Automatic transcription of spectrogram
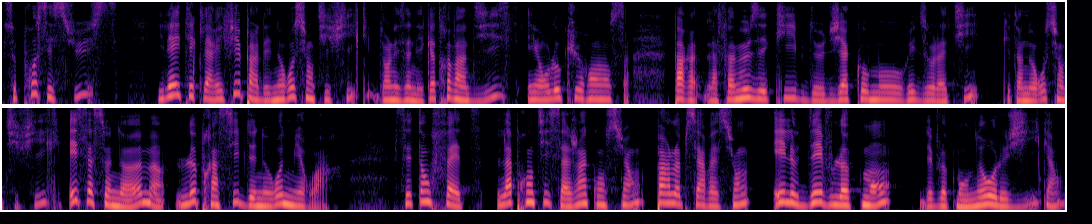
Ce processus, il a été clarifié par les neuroscientifiques dans les années 90 et en l'occurrence par la fameuse équipe de Giacomo Rizzolatti, qui est un neuroscientifique, et ça se nomme le principe des neurones miroirs. C'est en fait l'apprentissage inconscient par l'observation et le développement, développement neurologique, hein,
